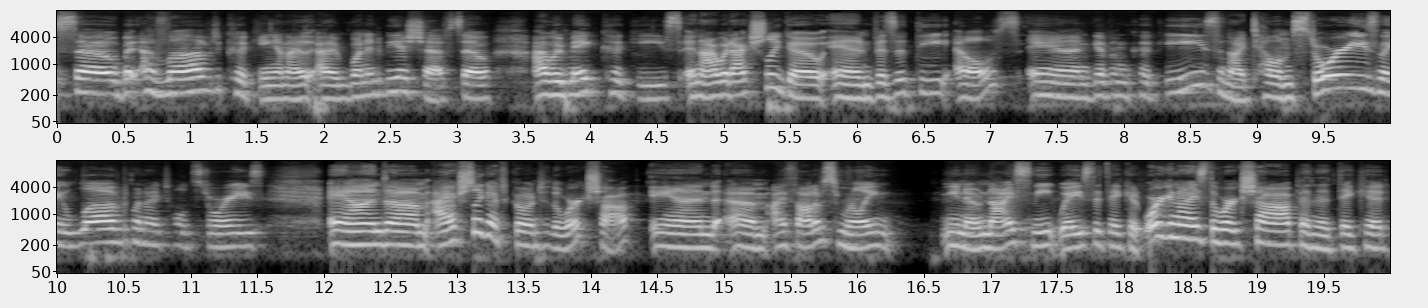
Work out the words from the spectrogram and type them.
so, but I loved cooking and I, I wanted to be a chef. So I would make cookies and I would actually go and visit the elves and give them cookies and I'd tell them stories. And they loved when I told stories. And um, I actually got to go into the workshop and um, I thought of some really you know nice neat ways that they could organize the workshop and that they could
